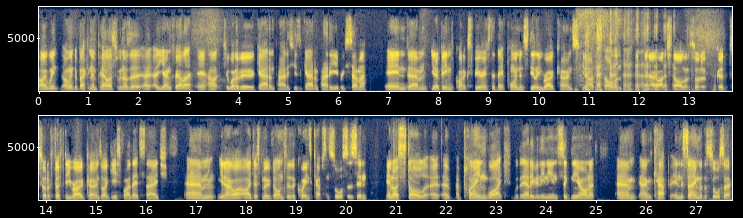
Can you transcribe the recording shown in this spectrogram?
I went I went to Buckingham Palace when I was a, a, a young fella uh, uh, to one of her garden parties. She has a garden party every summer, and um, you know, being quite experienced at that point in stealing road cones, you know, I'd stolen, you know, I'd stolen sort of good sort of 50 road cones, I guess, by that stage. Um, you know, I, I just moved on to the Queen's cups and saucers, and and I stole a, a, a plain white without even any insignia on it um, um, cup, and the same with the saucer.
